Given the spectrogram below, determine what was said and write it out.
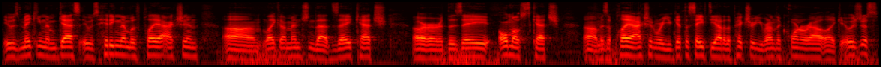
It was making them guess. It was hitting them with play action. Um, like I mentioned, that Zay catch or the Zay almost catch um, is a play action where you get the safety out of the picture, you run the corner out. Like it was just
